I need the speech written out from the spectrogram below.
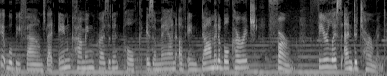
It will be found that incoming President Polk is a man of indomitable courage, firm, fearless and determined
